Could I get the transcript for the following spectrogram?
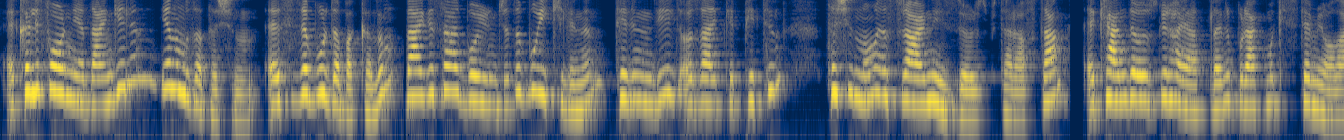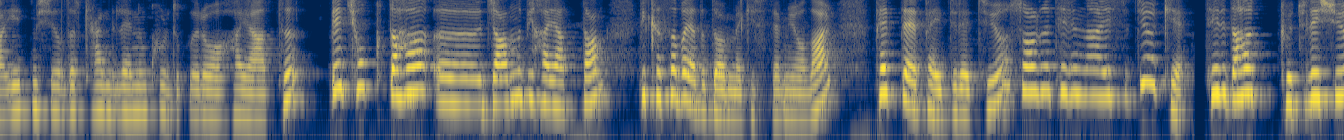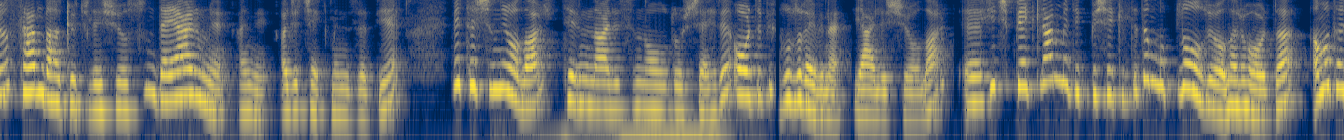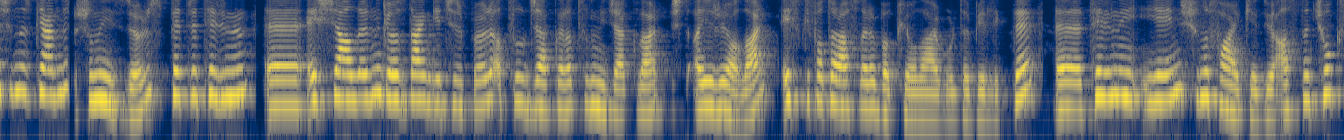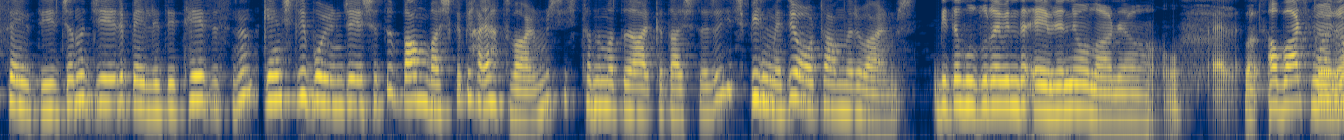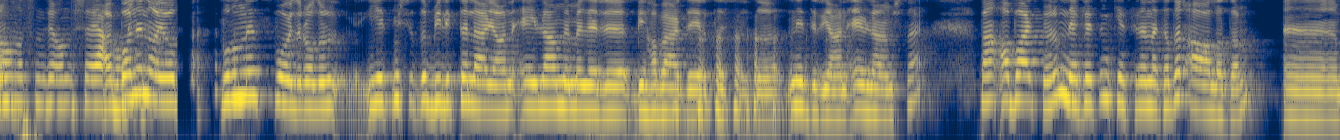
e, Kaliforniya'dan gelin yanımıza taşının. E, size burada bakalım. Belgesel boyunca da bu ikilinin Terry'nin değil de özellikle Pet'in taşınmama ısrarını izliyoruz bir taraftan. E, kendi özgür hayatlarını bırakmak istemiyorlar. 70 yıldır kendilerinin kurdukları o hayatı ve çok daha e, canlı bir hayattan bir kasabaya da dönmek istemiyorlar. Pet de epey diretiyor. Sonra Terry'nin ailesi diyor ki Terry daha kötüleşiyor, sen daha kötüleşiyorsun. Değer mi hani acı çekmenize diye. Ve taşınıyorlar Terry'nin ailesinin olduğu şehre. Orada bir huzur evine yerleşiyorlar. Ee, hiç beklenmedik bir şekilde de mutlu oluyorlar orada. Ama taşınırken de şunu izliyoruz. Pet ve Terry'nin e, eşyalarını gözden geçirip böyle atılacaklar, atılmayacaklar işte ayırıyorlar. Eski fotoğraflara bakıyorlar burada birlikte. Ee, Terry'nin yeğeni şunu fark ediyor. Aslında çok sevdiği, canı ciğeri bellediği teyzesinin gençliği boyunca yaşadığı bambaşka bir hayat varmış. Hiç tanımadığı arkadaşları, hiç bilmediği ortamları varmış. Bir de huzur evinde evleniyorlar ya. Of. Evet. Bak, abartmıyorum. Spoiler olmasın diye onu şey yapmamış. Ay bana ne ayol. Bunun ne spoiler olur? 70 yılda birlikteler yani evlenmemeleri bir haber değeri taşıdı. Nedir yani evlenmişler. Ben abartmıyorum. Nefesim kesilene kadar ağladım ee,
